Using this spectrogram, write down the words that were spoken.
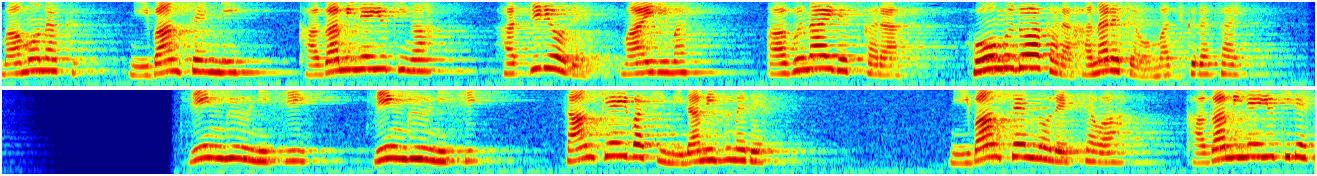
まもなく2番線に鏡根行きが8両で参ります。危ないですからホームドアから離れてお待ちください。神宮西神宮西。三景橋南詰です。2番線の列車は鏡根行きです。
